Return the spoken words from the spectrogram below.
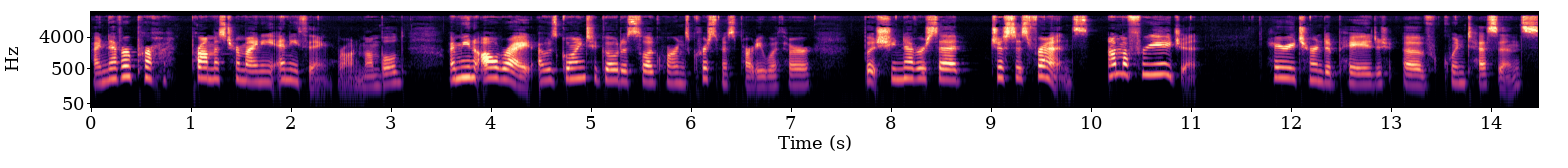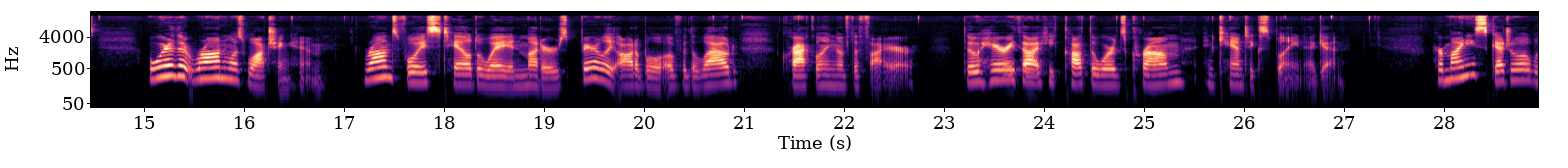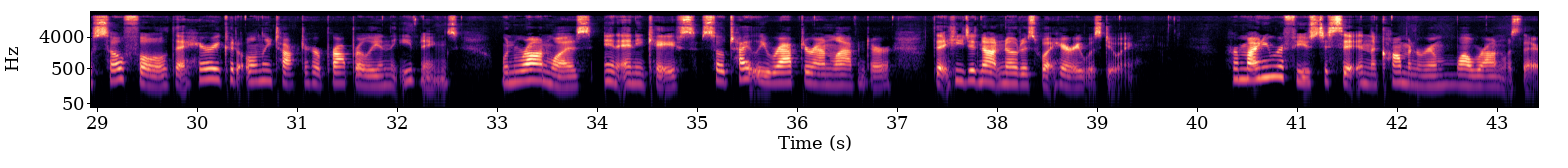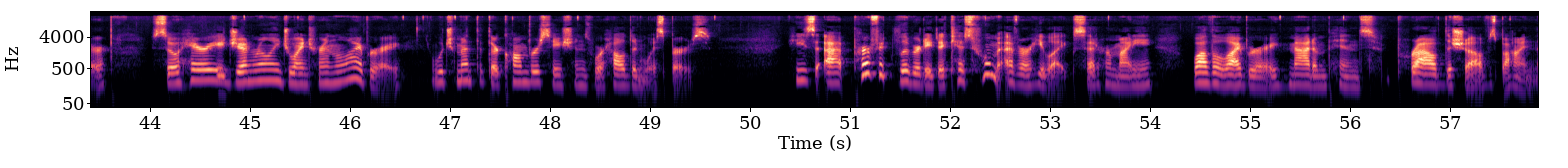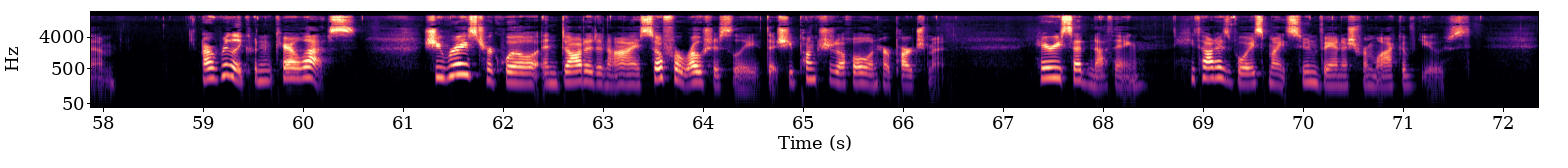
I never pr- promised Hermione anything, Ron mumbled. I mean, all right, I was going to go to Slughorn's Christmas party with her, but she never said, just as friends. I'm a free agent. Harry turned a page of Quintessence, aware that Ron was watching him. Ron's voice tailed away in mutters, barely audible over the loud crackling of the fire, though Harry thought he caught the words Krum and can't explain again. Hermione's schedule was so full that Harry could only talk to her properly in the evenings, when Ron was, in any case, so tightly wrapped around Lavender that he did not notice what Harry was doing. Hermione refused to sit in the common room while Ron was there, so Harry generally joined her in the library, which meant that their conversations were held in whispers. He's at perfect liberty to kiss whomever he likes, said Hermione, while the library, Madam Pince, prowled the shelves behind them. I really couldn't care less. She raised her quill and dotted an I so ferociously that she punctured a hole in her parchment. Harry said nothing. He thought his voice might soon vanish from lack of use.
